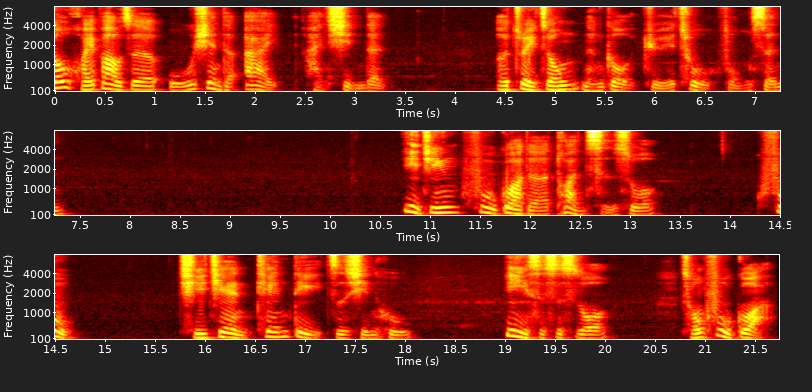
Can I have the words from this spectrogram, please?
都怀抱着无限的爱和信任，而最终能够绝处逢生。易经复卦的彖辞说：“复，其见天地之心乎？”意思是说，从复卦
